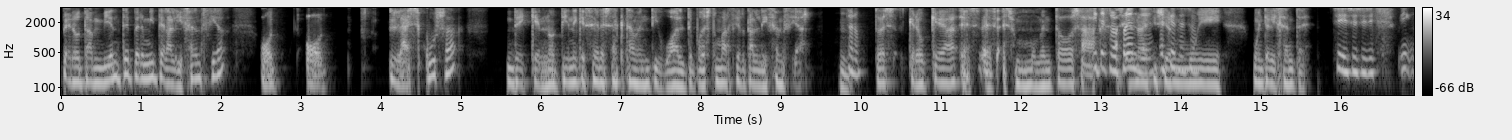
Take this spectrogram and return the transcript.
pero también te permite la licencia o, o la excusa de que no tiene que ser exactamente igual. Te puedes tomar ciertas licencias. Claro. Entonces, creo que es, es- es un momento. O sea, Y te sorprende, una es que es eso. muy, muy inteligente. Sí, sí, sí, sí. Y,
